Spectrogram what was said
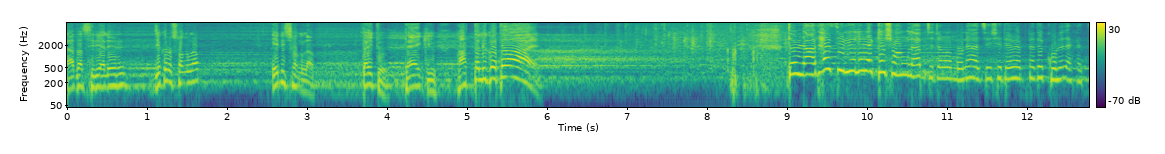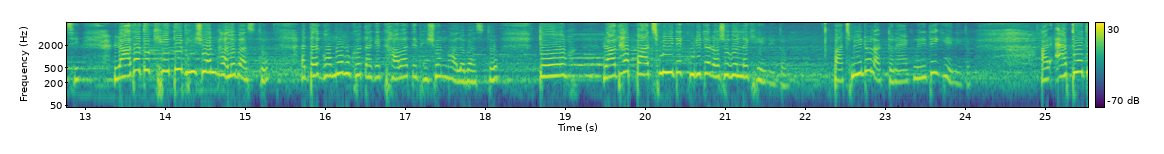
রাধা সিরিয়ালের যে কোনো সংলাপ, এনি সংলাপ, তাই তো? থ্যাংক ইউ হাততালি কোথায়? তো রাধা সিরিয়ালের একটা সংলাপ, যেটা আমার মনে আছে, সেটা আমি আপনাদের করে দেখাচ্ছি। রাধা তো খেতে ভীষণ ভালোবাসতো, আর তার গোমরামুখ তাকে খাওয়াতে ভীষণ ভালোবাসতো। তো রাধা পাঁচ মিনিটে কুড়িটা রসগোল্লা খেয়ে নিত। পাঁচ মিনিটও লাগতো না, এক মিনিটেই খেয়ে নিত। আর এত এত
